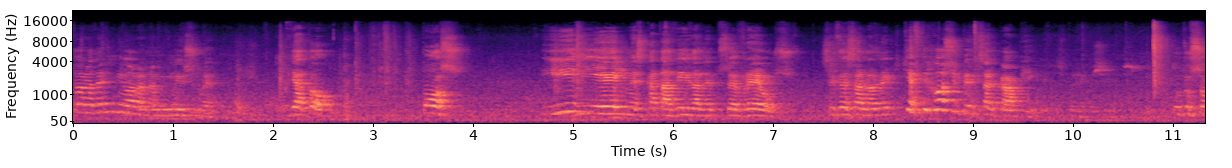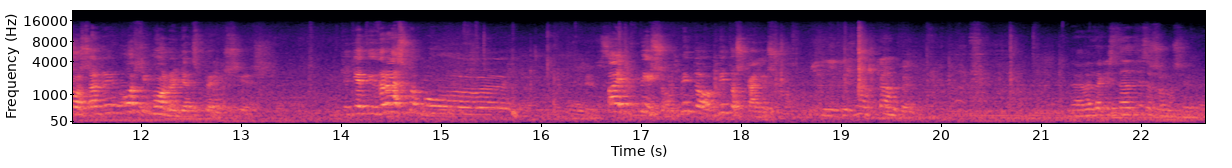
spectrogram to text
τώρα δεν είναι η ώρα να μιλήσουμε για το πώς οι ίδιοι οι Έλληνες καταδίδανε τους Εβραίους στη Θεσσαλονίκη και ευτυχώς υπήρξαν κάποιοι που τους σώσανε όχι μόνο για τις περιουσίες και για τη δράση του που ε, πάει πίσω. Μην το, μην το σκαλίσουμε. Συνοικισμός Κάμπελ. Βέβαια και στην αντίσταση όμως είναι.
